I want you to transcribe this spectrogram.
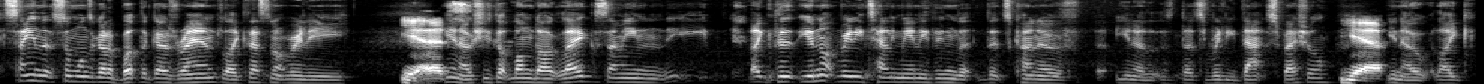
saying that someone's got a butt that goes round like that's not really Yeah, you know she's got long dark legs. I mean, like the, you're not really telling me anything that that's kind of you know that's- that's really that special. yeah, You know, like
